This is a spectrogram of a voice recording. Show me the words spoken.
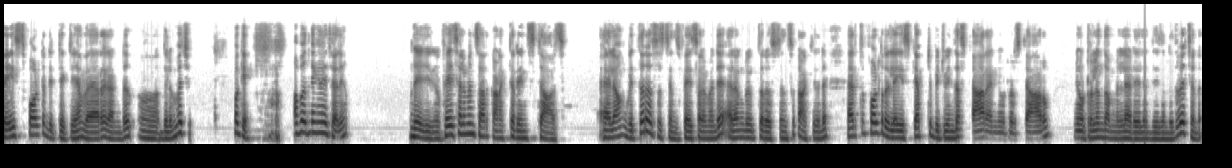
ഫേസ് ഫോൾട്ട് ഡിറ്റക്ട് ചെയ്യാൻ വേറെ രണ്ട് ഇതിലും വെച്ചു. ഓക്കെ അപ്പൊ ഇതെങ്ങനെയാ വെച്ചാൽ phase elements are connected in stars along with the resistance. Phase element along with the connect ചെയ്തിട്ടുണ്ട് earth fault relay is kept between the star and neutral സ്റ്റാറും ന്യൂട്രലും തമ്മിലുള്ള ഇടയിൽ എന്ത് ചെയ്തിട്ടുണ്ട് ഇത് വെച്ചിട്ടുണ്ട്.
